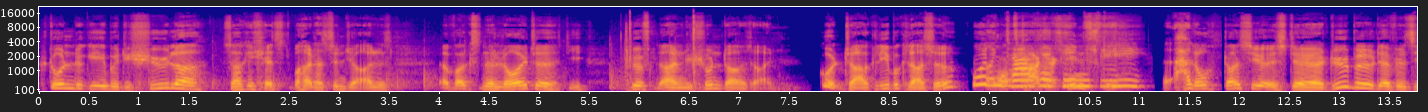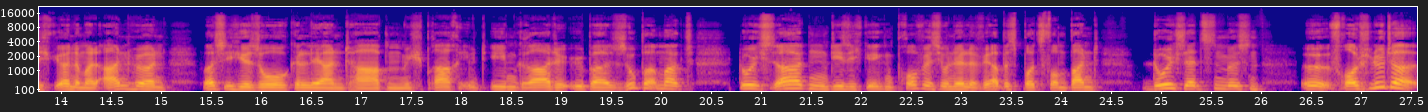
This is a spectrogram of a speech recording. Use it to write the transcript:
Stunde gebe. Die Schüler, sag ich jetzt mal, das sind ja alles erwachsene Leute, die dürften eigentlich schon da sein. Guten Tag, liebe Klasse. Guten Tag, Herr Kinski. Hallo, Das hier ist der Herr Dübel, der will sich gerne mal anhören, was Sie hier so gelernt haben. Ich sprach mit ihm gerade über Supermarktdurchsagen, die sich gegen professionelle Werbespots vom Band durchsetzen müssen. Äh, Frau Schlüter,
